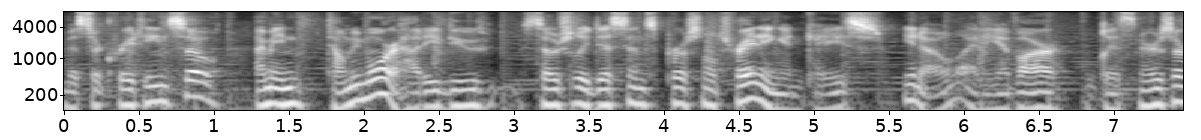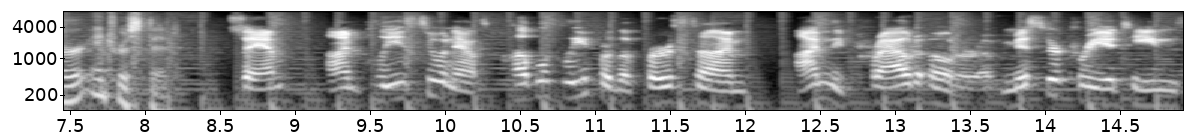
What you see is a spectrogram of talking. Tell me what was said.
Mr. Creatine. So, I mean, tell me more. How do you do socially distanced personal training in case, you know, any of our listeners are interested? Sam, I'm pleased to announce publicly for the first time I'm the proud owner of Mr. Creatine's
